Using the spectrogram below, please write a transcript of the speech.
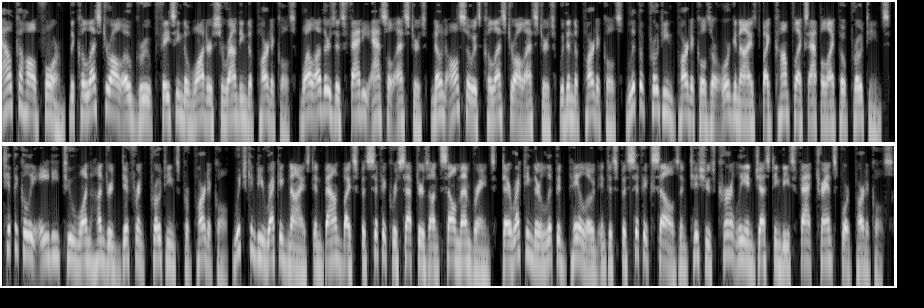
alcohol form, the cholesterol O group facing the water surrounding the particles, while others as fatty acyl esters, known also as cholesterol esters, within the particles. Lipoprotein particles are organized by complex apolipoproteins, typically 80 to 100 different proteins per particle, which can be recognized and bound by specific receptors on cell membranes, directing their lipid payload into specific cells and tissues currently ingesting these fat transport particles.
